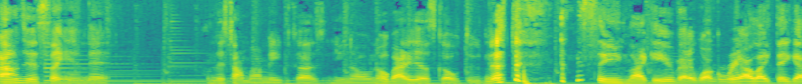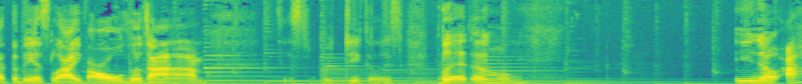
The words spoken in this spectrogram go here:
i'm just saying that i'm just talking about me because you know nobody else go through nothing it seems like everybody walk around like they got the best life all the time. It's ridiculous. But um you know, I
